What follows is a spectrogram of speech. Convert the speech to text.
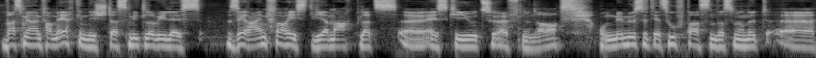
was wir einfach merken, ist, dass mittlerweile es sehr einfach ist, via Marktplatz äh, SKU zu öffnen. Oder? Und wir müssen jetzt aufpassen, dass wir nicht äh,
